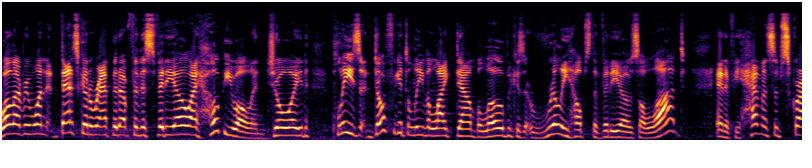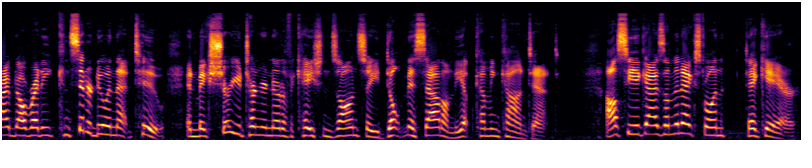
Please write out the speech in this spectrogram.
Well, everyone, that's going to wrap it up for this video. I hope you all enjoyed. Please don't forget to leave a like down below because it really helps the videos a lot. And if you haven't subscribed already, consider doing that too. And make sure you turn your notifications on so you don't miss out on the upcoming content. I'll see you guys on the next one. Take care.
